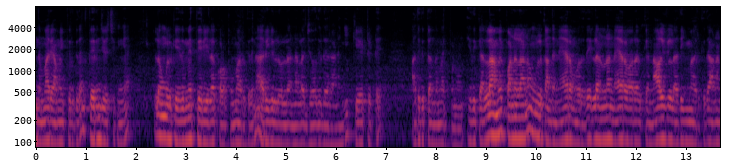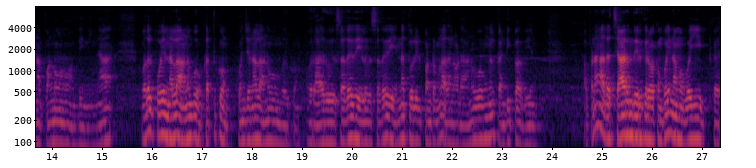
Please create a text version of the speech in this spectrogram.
இந்த மாதிரி அமைப்பு இருக்குதுன்னு தெரிஞ்சு வச்சுக்கோங்க. இல்லை உங்களுக்கு எதுவுமே தெரியல குழப்பமாக இருக்குதுன்னா அருகில் உள்ள நல்ல ஜோதிடர் அணுகி கேட்டுட்டு அதுக்கு தகுந்த மாதிரி பண்ணுவோம். இதுக்கு எல்லாமே பண்ணலான்னா உங்களுக்கு அந்த நேரம் வருது. இல்லை இன்னும் நேரம் வர்றதுக்கு நாள்கள் அதிகமாக இருக்குது. ஆனால் நான் பண்ணணும் அப்படின்னீங்கன்னா முதல் போய் நல்ல அனுபவம் கற்றுக்கணும் கொஞ்ச நாள் அனுபவம் இருக்கணும். ஒரு அறுபது சதவீதம் எழுபது சதவீதம் என்ன தொழில் பண்ணுறோமோ அதனோட அனுபவங்கள் கண்டிப்பாக வேணும். அப்போனா அதை சார்ந்து இருக்கிற பக்கம் போய் நம்ம போய் க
